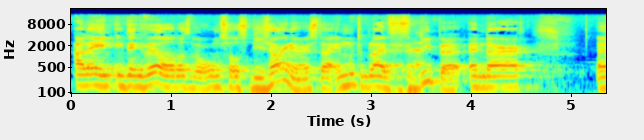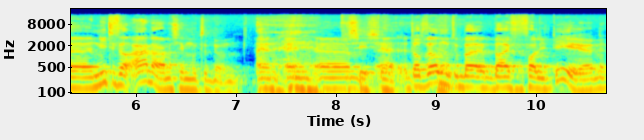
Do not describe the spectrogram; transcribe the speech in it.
Alleen, ik denk wel dat we ons als designers daarin moeten blijven Ja. verdiepen en daar eh, niet te veel aannames in moeten doen. En, en ehm, Precies, ja. eh, dat wel Ja. moeten blijven valideren. En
